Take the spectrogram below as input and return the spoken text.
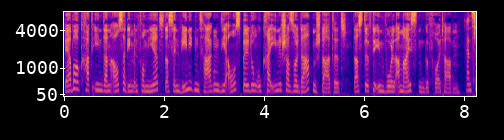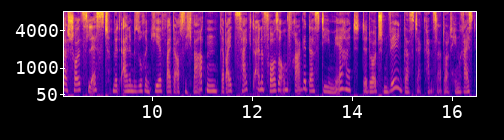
Baerbock hat ihn dann außerdem informiert, dass in wenigen Tagen die Ausbildung ukrainischer Soldaten startet. Das dürfte ihn wohl am meisten gefreut haben. Kanzler Scholz lässt mit einem Besuch in Kiew weiter auf sich warten. Dabei zeigt eine Forsa-Umfrage, dass die Mehrheit der Deutschen will, dass der Kanzler dorthin reist.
